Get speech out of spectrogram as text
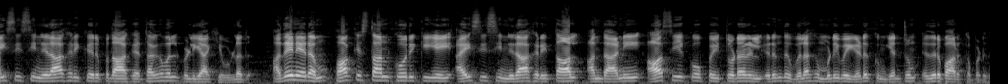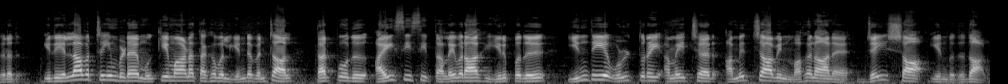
ஐசிசி நிராகரிக்க இருப்பதாக தகவல் வெளியாகியுள்ளது. அதே நேரம் பாகிஸ்தான் கோரிக்கையை ஐசிசி நிராகரித்தால் அந்த அணி ஆசிய கோப்பை தொடரில் இருந்து விலகும் முடிவை எடுக்கும் என்றும் எதிர்பார்க்கப்படுகிறது. இது எல்லாவற்றையும் விட முக்கியமான தகவல் என்னவென்றால் தற்போது ஐசிசி தலைவராக இருப்பது இந்திய உள்துறை அமைச்சர் அமித்ஷாவின் மகனான ஜெய் ஷா என்பதுதான்.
